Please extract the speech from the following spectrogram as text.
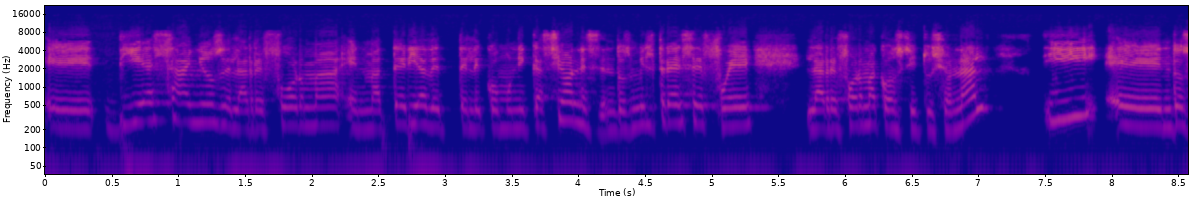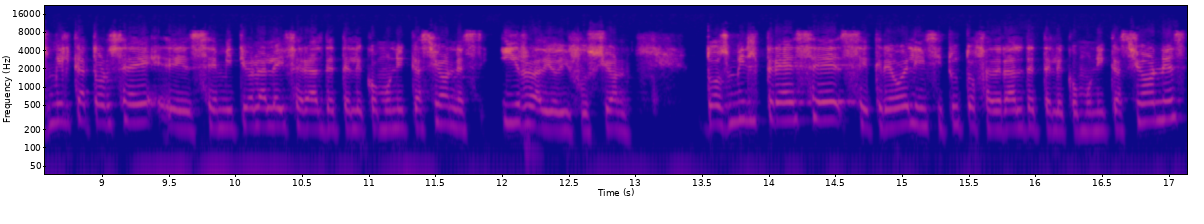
10 eh, años de la reforma en materia de telecomunicaciones. En 2013 fue la reforma constitucional y eh, en 2014 eh, se emitió la Ley Federal de Telecomunicaciones y Radiodifusión. 2013 se creó el Instituto Federal de Telecomunicaciones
